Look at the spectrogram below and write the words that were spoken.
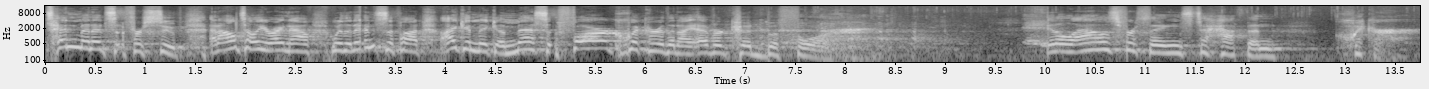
10 minutes for soup. And I'll tell you right now, with an Instapot, I can make a mess far quicker than I ever could before. It allows for things to happen quicker.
